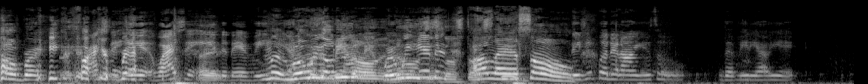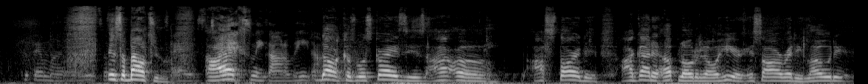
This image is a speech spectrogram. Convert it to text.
no, bro. He can Watch fucking the, rap. end, watch the end of that video. Look, what we gonna do on, when we dudes end is it? gonna Our last song. Did you put it on YouTube? The video yet? Put them on YouTube. It's about to. I Tag act- sneak on the beat. No, because what's crazy is I uh I started. I got it uploaded on here. It's already loaded.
